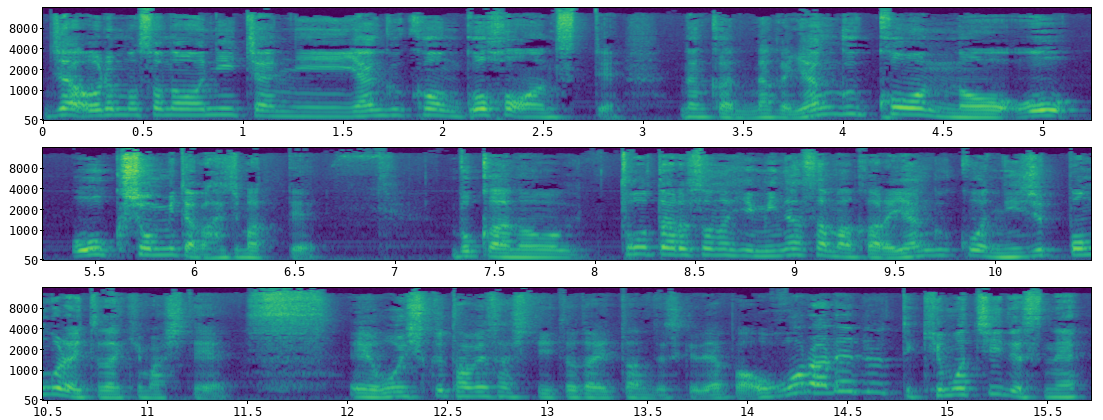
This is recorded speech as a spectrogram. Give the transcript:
じゃあ俺もそのお兄ちゃんにヤングコーン5本つって、なんか、なんかヤングコーンのオークションみたいなのが始まって、僕あの、トータルその日皆様からヤングコーン20本ぐらいいただきまして、えー、美味しく食べさせていただいたんですけど、やっぱおごられるって気持ちいいですね。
